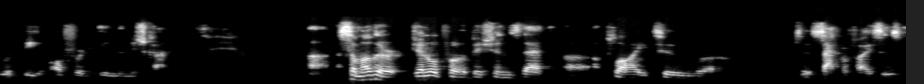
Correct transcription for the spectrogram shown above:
would be offered in the Mishkan. Uh, some other general prohibitions that uh, apply to to sacrifices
